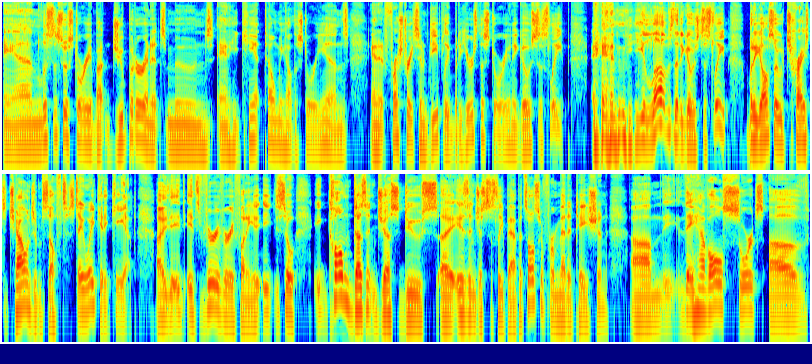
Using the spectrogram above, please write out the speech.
and listens to a story about Jupiter and its moons, and he can't tell me how the story ends, and it frustrates him deeply. But he hears the story and he goes to sleep, and he loves that he goes to sleep, but he also tries to challenge himself to stay awake, and he can't. Uh, it, it's very, very funny. It, so it, Calm doesn't just do uh, isn't just a sleep app; it's also for meditation. Um, they have all sorts of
